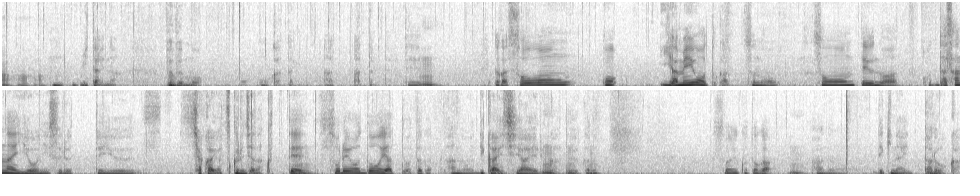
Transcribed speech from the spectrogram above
うん。みたいな部分も多かったみたいああったみたいで、うん。だから騒音をやめようとかその騒音っていうのは出さないようにするっていう社会を作るんじゃなくって、うん。それをどうやってお互いあの理解し合えるかというかね、うん。うん。うん。そういうことがうん。あのできないだろうか。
